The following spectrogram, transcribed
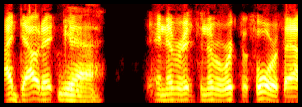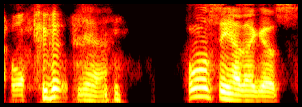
I doubt it. Yeah. it never it's never worked before with Apple. yeah. We'll see how that goes.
